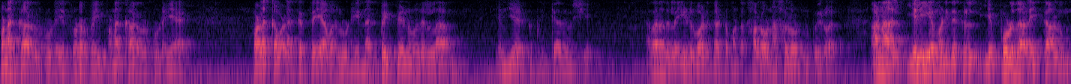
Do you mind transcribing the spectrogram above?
பணக்காரர்களுடைய தொடர்பை பணக்காரர்களுடைய பழக்க வழக்கத்தை அவர்களுடைய நட்பை பேணுவதெல்லாம் எம்ஜிஆருக்கு பிடிக்காத விஷயம். அவர் அதில் ஈடுபாடு காட்ட மாட்டார். ஹலோனா ஹலோன்ட்டு போயிடுவார். ஆனால் எளிய மனிதர்கள் எப்பொழுது அழைத்தாலும்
